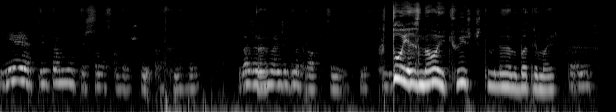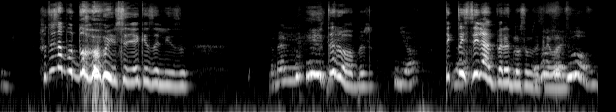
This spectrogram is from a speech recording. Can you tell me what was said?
Ні, ти там, ну ти ж сама сказала, що ти крафт не. Навіть не знаєш, як вона крафтиться. Хто я знаю, чуєш, що ти мене на нуба тримаєш? переночуєш. Що ти забудовуєшся, як я залізу? Що ти робиш? Я. Ти хтось селян перед носом закриває. Заготовий.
